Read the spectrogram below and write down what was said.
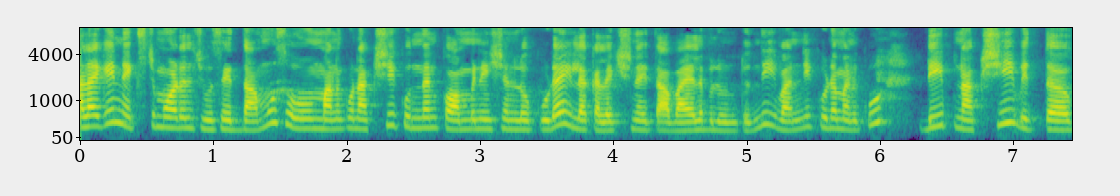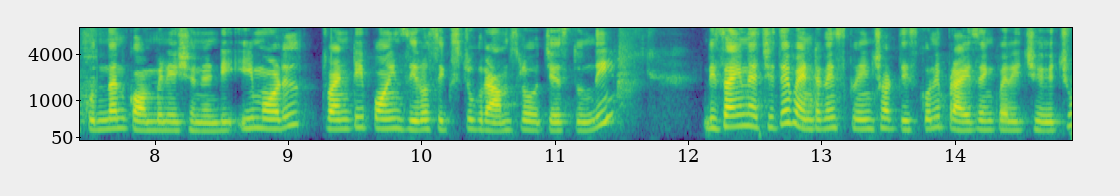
అలాగే నెక్స్ట్ మోడల్ చూసేద్దాము. సో మనకు నక్షి కుందన్ కాంబినేషన్లో కూడా ఇలా కలెక్షన్ అయితే అవైలబుల్ ఉంటుంది. ఇవన్నీ కూడా మనకు deep nakshi with uh, kundan combination అండి. ఈ model twenty point zero six two గ్రామ్స్లో వచ్చేస్తుంది. డిజైన్ నచ్చితే వెంటనే స్క్రీన్ షాట్ తీసుకొని ప్రైస్ ఎంక్వైరీ చేయొచ్చు.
